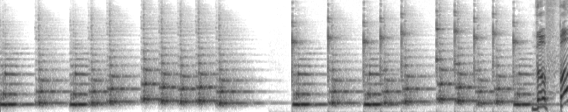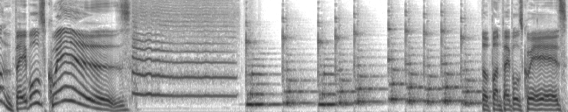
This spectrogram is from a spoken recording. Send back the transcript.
The Fun Fables Quiz! The Fun Fables Quiz!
